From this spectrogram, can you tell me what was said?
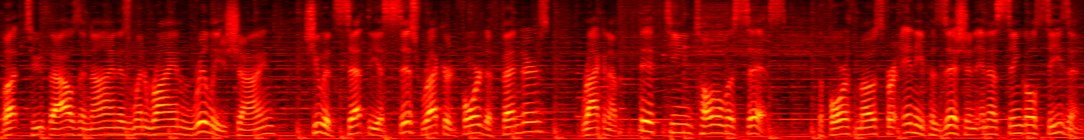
But 2009 is when Ryan really shined. She would set the assist record for defenders, racking up 15 total assists, the fourth most for any position in a single season.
